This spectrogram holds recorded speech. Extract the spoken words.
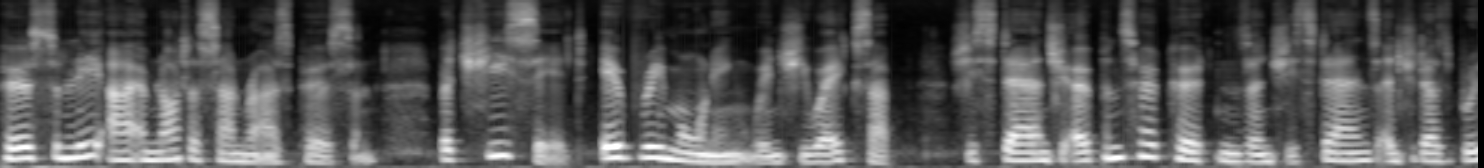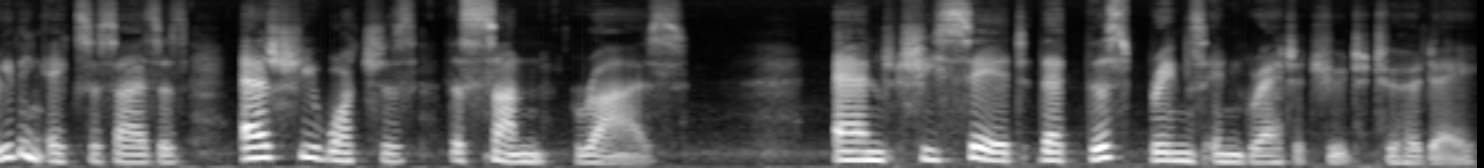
personally, I am not a sunrise person, but she said every morning when she wakes up, she stands, she opens her curtains and she stands and she does breathing exercises as she watches the sun rise. And she said that this brings in gratitude to her day.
